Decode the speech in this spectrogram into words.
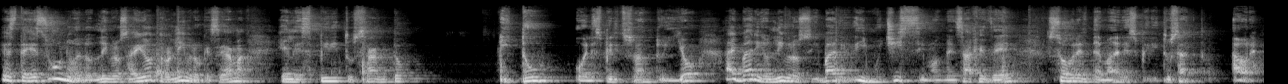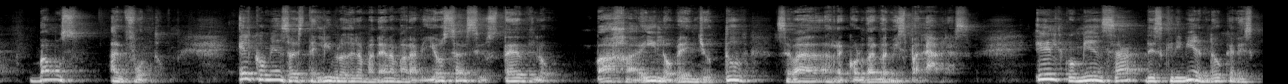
Este es uno de los libros. Hay otro libro que se llama El Espíritu Santo y tú, o el Espíritu Santo y yo. Hay varios libros y, varios, y muchísimos mensajes de él sobre el tema del Espíritu Santo. Ahora, vamos al fondo. Él comienza este libro de una manera maravillosa. Si usted lo baja y lo ve en YouTube, se va a recordar de mis palabras. Él comienza describiendo que les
